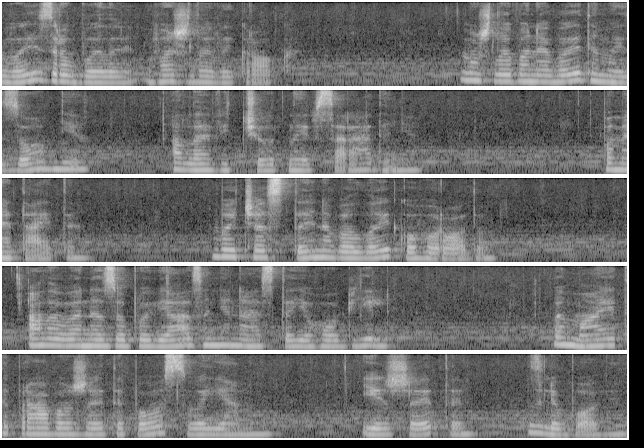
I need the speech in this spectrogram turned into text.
Ви зробили важливий крок. Можливо, невидимий зовні, але відчутний всередині. Пам'ятайте, ви частина великого роду, але ви не зобов'язані нести його біль. Ви маєте право жити по-своєму і жити з любов'ю.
